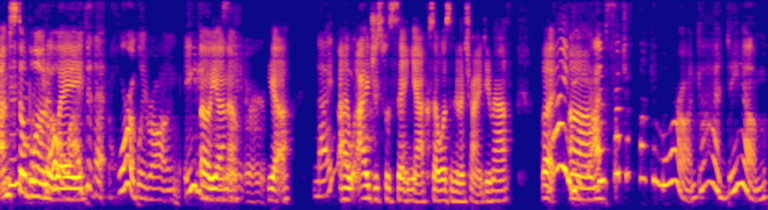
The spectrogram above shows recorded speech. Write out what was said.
I'm still blown know. away. I did that horribly wrong. 80 Oh, yeah, years no. later. yeah. 90? I, I just was saying yeah because I wasn't going to try and do math. But 90! um, I'm such a fucking moron. God damn.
